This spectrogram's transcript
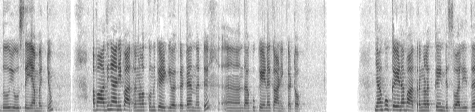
ഇത് യൂസ് ചെയ്യാൻ പറ്റും. അപ്പോൾ ആദ്യം ഞാൻ ഈ പാത്രങ്ങളൊക്കെ ഒന്ന് കഴുകി വെക്കട്ടെ എന്നിട്ട് എന്താ കുക്ക് ചെയ്യണ കാണിക്കട്ടോ. ഞാൻ കുക്ക് ചെയ്യുന്ന പാത്രങ്ങളൊക്കെ ഇൻഡസ് വാലിയത്തെ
